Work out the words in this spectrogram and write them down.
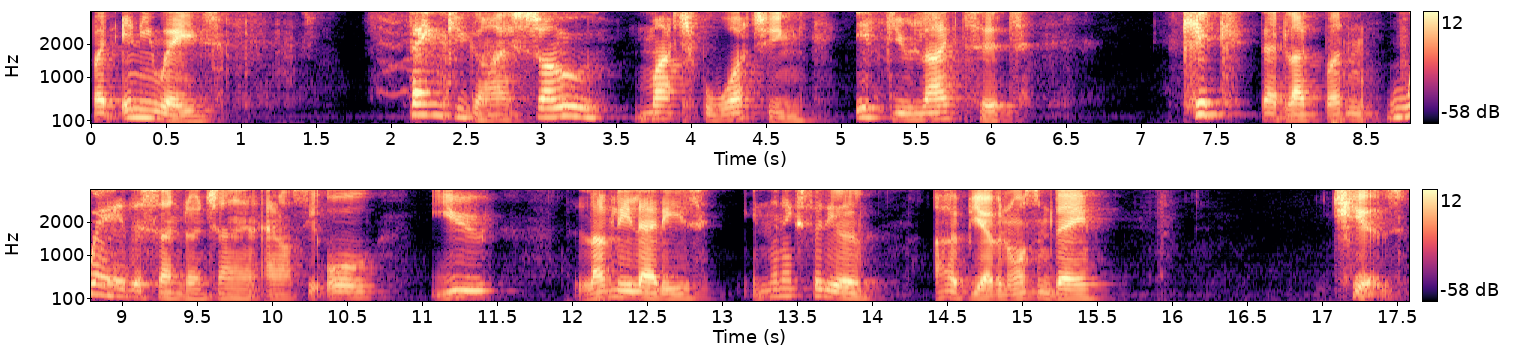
but, anyways, thank you guys so much for watching. If you liked it, kick that like button where the sun don't shine, and I'll see all you lovely ladies in the next video. I hope you have an awesome day. Cheers.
